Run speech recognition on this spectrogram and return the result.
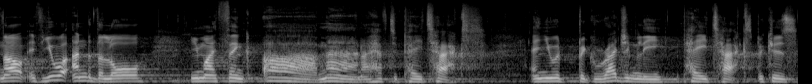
Now, if you were under the law, you might think, ah, oh, man, I have to pay tax. And you would begrudgingly pay tax because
